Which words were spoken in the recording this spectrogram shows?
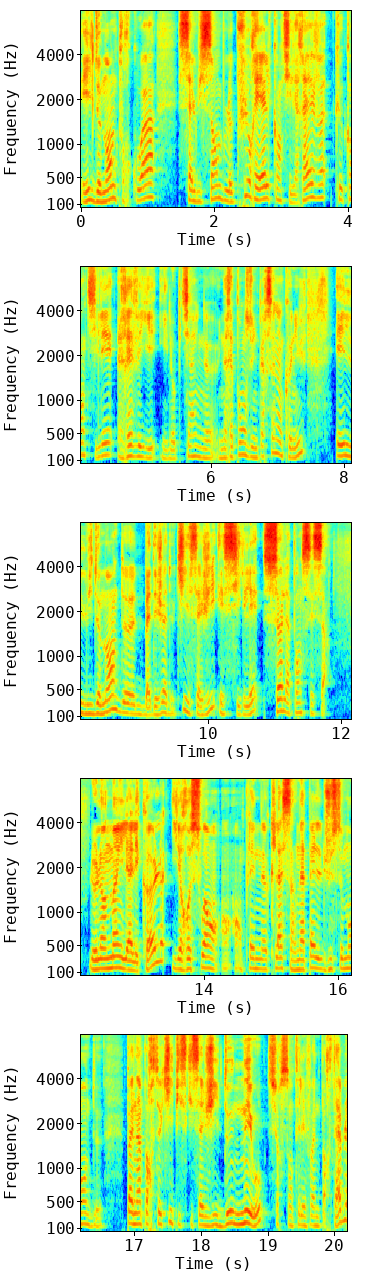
et il demande pourquoi ça lui semble plus réel quand il rêve que quand il est réveillé. Il obtient une, réponse d'une personne inconnue, et il lui demande bah, déjà de qui il s'agit et s'il est seul à penser ça. Le lendemain, il est à l'école, il reçoit en pleine classe un appel justement de pas n'importe qui, puisqu'il s'agit de Neo sur son téléphone portable,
